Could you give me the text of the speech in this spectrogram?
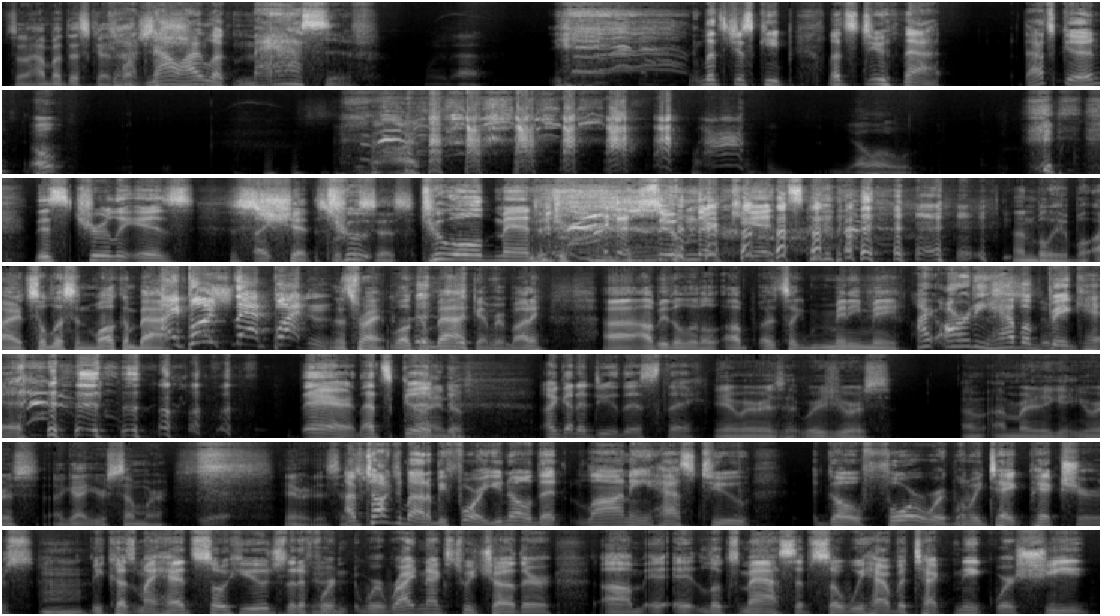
So how about this, guys? God! Watch this Now I look massive. Look at that. Let's just keep. Let's do that. That's good. Oh, Yellow. this truly is This is like shit. That's two, what this is. two old men trying to zoom their kids. Unbelievable. All right. So listen. Welcome back. I pushed that button. That's right. Welcome back, everybody. Uh, I'll be the little. I'll, it's like mini me. I already have a big head. there, that's good. Kind of. I got to do this thing. Yeah. Where is it? Where's yours? I'm, I'm ready to get yours. I got yours somewhere. Yeah. There it is. I've talked about it before. You know that Lonnie has to go forward when we take pictures Mm-hmm. because my head's so huge that if we're we're right next to each other, um, it, it looks massive. So we have a technique where she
